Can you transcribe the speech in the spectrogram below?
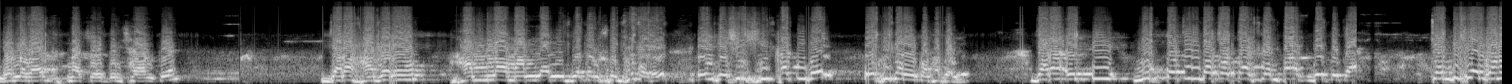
ধন্যবাদ নাসিরুদ্দিন যারা হাজারো হামলা, মামলা, নির্যাতন সহ্য করে, এই দেশের শিক্ষার্থীদের অধিকারের কথা বলে। যারা একটি মুক্ত চিন্তা চর্চার ক্যাম্পাস দেখতে চায়, চব্বিশের গণ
